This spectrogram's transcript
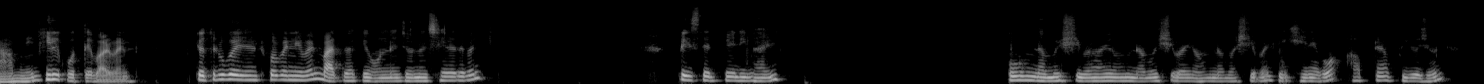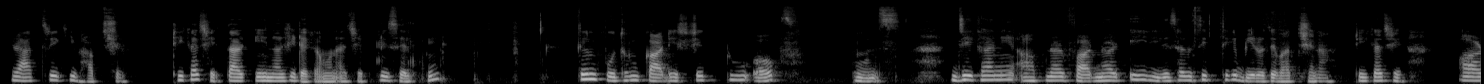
নাম নিন ফিল করতে পারবেন। যতটুকু এজেন্ট করবেন নেবেন বাদ বাকি অন্যের জন্য ছেড়ে দেবেন। প্লিজ হেল্প মি ডিভাইন ওম নমঃ শিবায় ওম নমঃ শিবায় ওম নমঃ শিবায় দেখে নেব আপনার প্রিয়জন রাত্রে কি ভাবছে। ঠিক আছে? তার এনার্জিটা কেমন আছে? প্লিজ হেল্প মি দেখুন প্রথম কার্ড এসছে টু অফ ওনস যেখানে আপনার পার্টনার এই রিলেশনশিপ থেকে বেরোতে পারছে না। ঠিক আছে? আর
